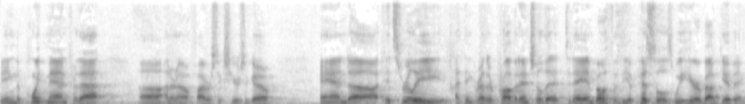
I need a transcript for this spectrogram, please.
being the point man for that, uh, I don't know, five or six years ago. And uh, it's really, I think, rather providential that today in both of the epistles we hear about giving,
